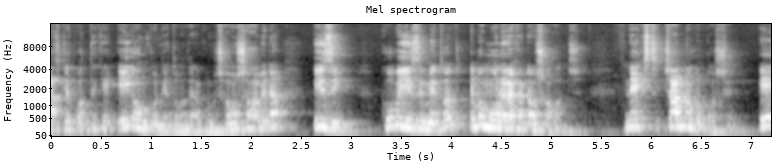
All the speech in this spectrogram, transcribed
আজকের পর থেকে এই অঙ্ক নিয়ে তোমাদের আর কোনো সমস্যা হবে না। ইজি খুবই ইজি মেথড এবং মনে রাখাটাও সহজ। নেক্সট চার নম্বর কোশ্চেন এ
